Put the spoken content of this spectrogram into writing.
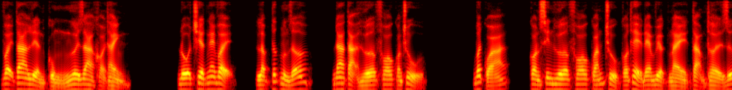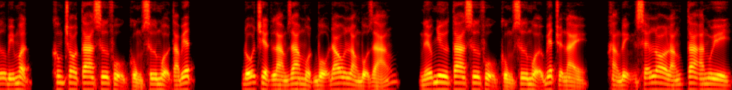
vậy ta liền cùng ngươi ra khỏi thành. Đỗ Triệt nghe vậy, lập tức mừng rỡ, đa tạ hứa phó quán chủ. Bất quá, còn xin hứa phó quán chủ có thể đem việc này tạm thời giữ bí mật, không cho ta sư phụ cùng sư muội ta biết. Đỗ Triệt làm ra một bộ đau lòng bộ dáng, nếu như ta sư phụ cùng sư muội biết chuyện này, khẳng định sẽ lo lắng ta an nguy,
